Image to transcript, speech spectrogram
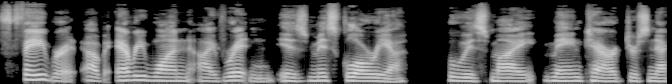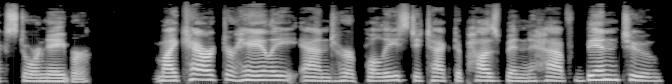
favorite of everyone I've written is Miss Gloria, who is my main character's next door neighbor. My character Hayley and her police detective husband have been to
